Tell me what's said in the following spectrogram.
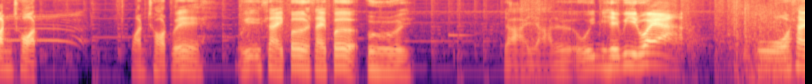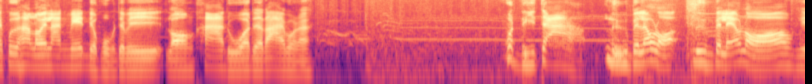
วันช็อตวันช็อตเว้ยอุ้ยไนเปอร์ไนเปอร์เฮ้ยอย่าอย่าเลยอุ้ยมีเฮฟวี่ด้วยอะโอ้ไนเปอร์500ล้านเมตร เดี๋ยวผมจะไปลองฆ่าดูว่าจะได้ป่ะนะสวัสดีจ้า ลืมไปแล้วเหรอ ลืมไปแล้วเหรอ โอเค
